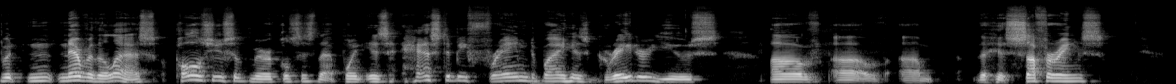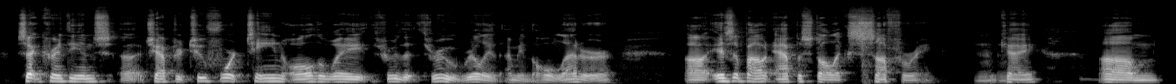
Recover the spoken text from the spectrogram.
but n- nevertheless, Paul's use of miracles is that point is has to be framed by his greater use of of um, the his sufferings. Second Corinthians uh, chapter two fourteen all the way through the through really I mean the whole letter uh, is about apostolic suffering. Mhm. Okay. Um,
